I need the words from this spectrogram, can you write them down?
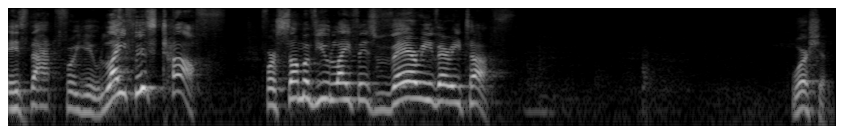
is that for you. Life is tough. For some of you, life is very, very tough. Worship.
